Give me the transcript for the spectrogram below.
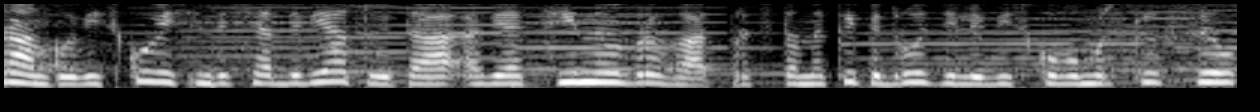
ранку військові 79-ї та авіаційної бригад, представники підрозділів військово-морських сил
